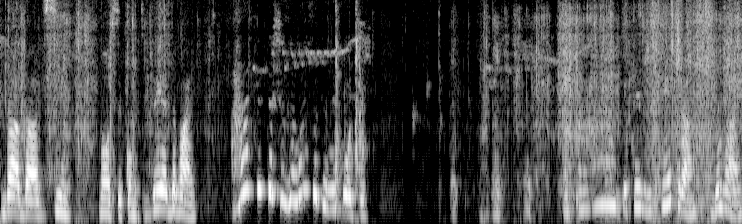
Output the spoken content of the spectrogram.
Да, да, всім носиком туди, давай. А ти, ти ще залазити не хочеш? Ага, то ти вже хитра? Давай.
